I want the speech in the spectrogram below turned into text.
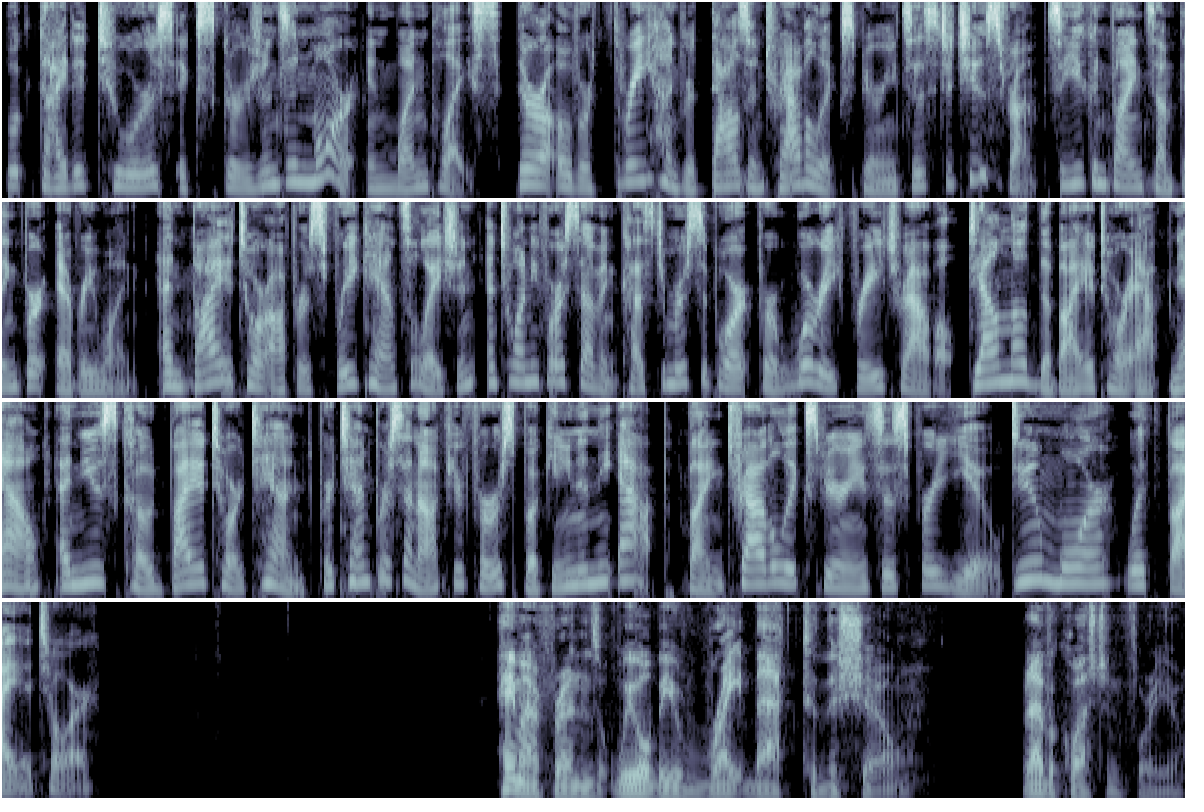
Book guided tours, excursions, and more in one place. There are over 300,000 travel experiences to choose from, so you can find something for everyone. And Viator offers free cancellation and 24 7 customer support for worry free travel. Download the Viator app now and use code Viator10 for 10% off your first booking in the app. Find travel experiences for you. Do more with Viator. Hey, my friends, we will be right back to the show. But I have a question for you.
